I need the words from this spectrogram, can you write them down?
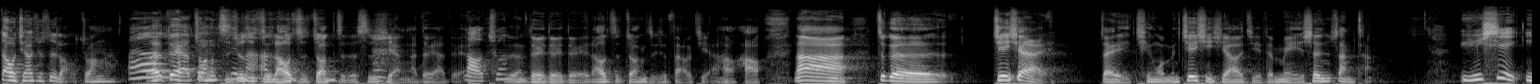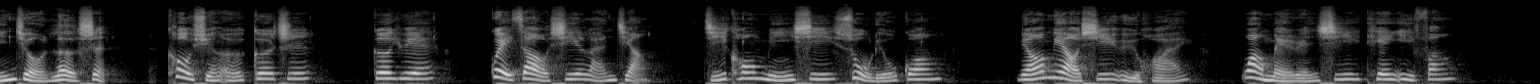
道家就是老庄啊，啊对啊，庄子就是指老子庄子的思想啊，对啊对啊，老庄，对对对，老子庄子就是道家哈。好，那这个接下来再请我们杰西小姐的美声上场。于是饮酒乐甚，扣舷而歌之，歌曰：“桂棹兮兰桨，击空明兮溯流光，渺渺兮予怀。”望美人兮天一方，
